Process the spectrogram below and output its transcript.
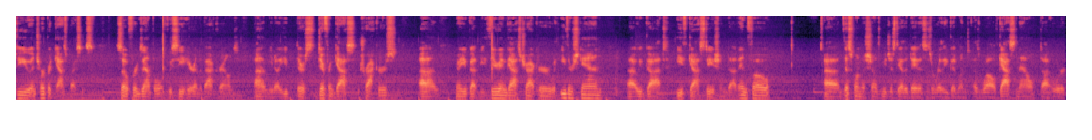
do you interpret gas prices? So, for example, we see here in the background, um, you know, you, there's different gas trackers. Um, you know, you've got the Ethereum gas tracker with Etherscan. Uh, we've got ethgasstation.info. Uh, this one was shown to me just the other day. This is a really good one as well. Gasnow.org.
